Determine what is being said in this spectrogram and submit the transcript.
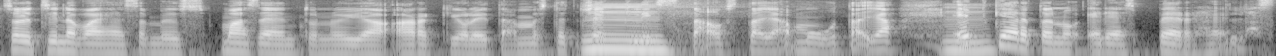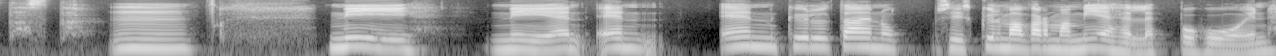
sä olit siinä vaiheessa myös masentunut ja arki oli tämmöistä mm. checklistausta mm. ja muuta. Ja mm. et kertonut edes perheelle tästä. Mm. Niin, niin en, en, en kyllä tainnut, siis kyllä mä varmaan miehelle puhuin,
